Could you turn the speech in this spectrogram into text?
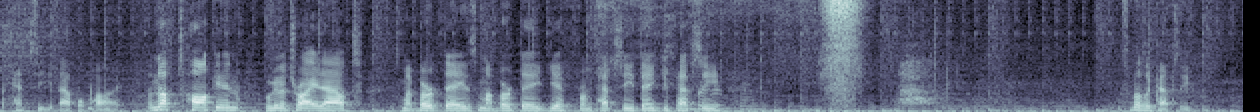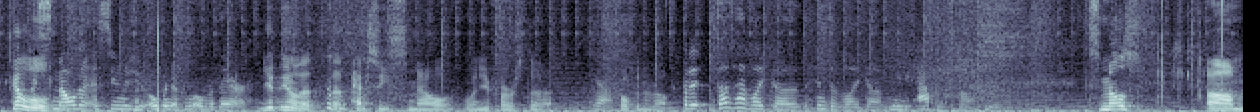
Pepsi apple pie. Enough talking. We're gonna try it out. It's my birthday. This is my birthday gift from Pepsi. Thank you, Pepsi. It smells like Pepsi. It's got a I little. smelled it as soon as you opened it from over there. You, you know that, that Pepsi smell when you first uh, Yeah. open it up. But it does have like a hint of like a maybe apple smell to it. It smells. Um,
